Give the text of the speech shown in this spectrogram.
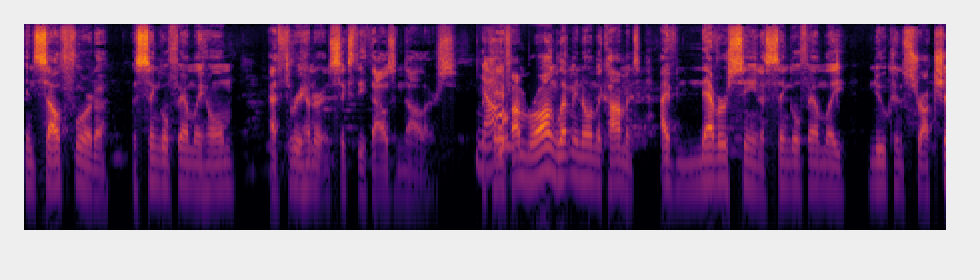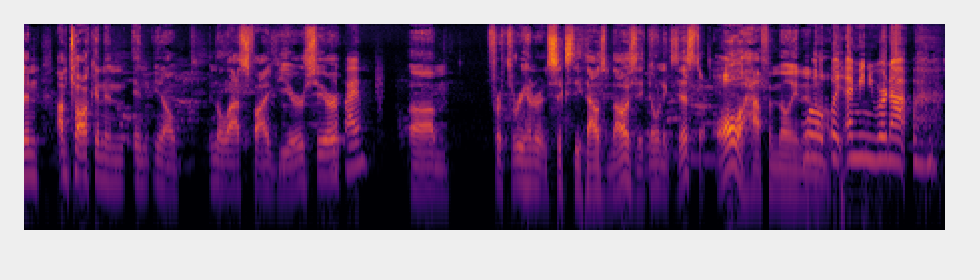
in South Florida a single family home at three hundred and sixty thousand dollars. No. Okay, if I'm wrong, let me know in the comments. I've never seen a single family new construction. I'm talking in, in you know in the last five years here. Okay. Um, for three hundred and sixty thousand dollars, they don't exist. They're all a half a million. Well, but I mean, we're not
